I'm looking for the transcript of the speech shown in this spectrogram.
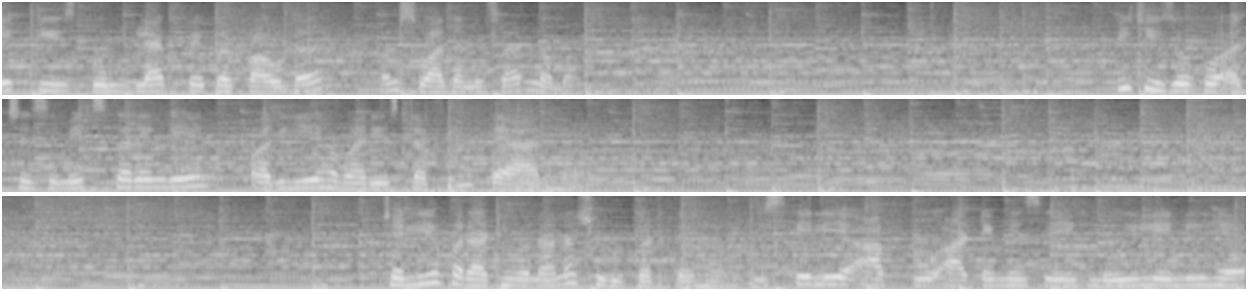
एक टीस्पून ब्लैक पेपर पाउडर और स्वाद अनुसार नमक। सभी चीज़ों को अच्छे से मिक्स करेंगे और ये हमारी स्टफिंग तैयार है। चलिए पराठे बनाना शुरू करते हैं। इसके लिए आपको आटे में से एक लोई लेनी है।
